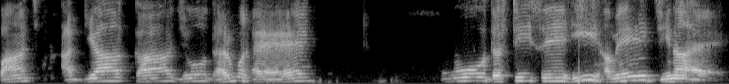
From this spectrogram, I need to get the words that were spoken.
पाँच आज्ञा का जो धर्म है वो दृष्टि से ही हमें जीना है।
